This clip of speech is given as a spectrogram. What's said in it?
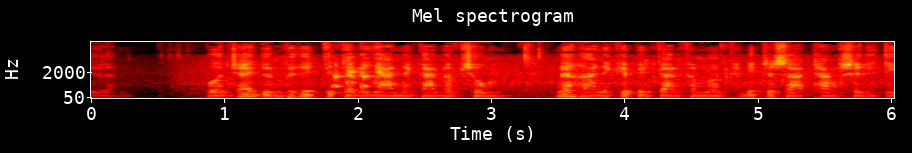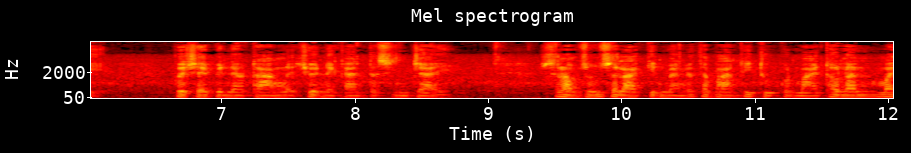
เตือน โปรดใช้ดุลพินิจพิจารณาในการรับชม เนื้อหาในคลิปเป็นการคำนวณคณิตศาสตร์ทางสถิติ เพื่อใช้เป็นแนวทางและช่วยในการตัดสินใจสนับสนุนสลากินแบ่งรัฐบาลที่ถูกกฎหมายเท่านั้นไม่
